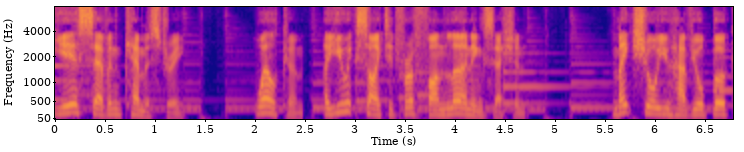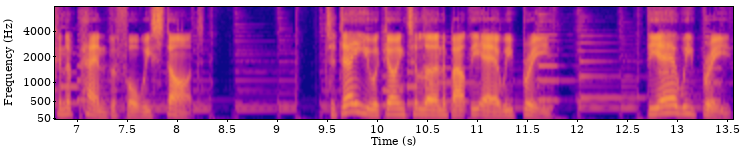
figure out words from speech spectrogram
Year 7 Chemistry. Welcome. Are you excited for a fun learning session? Make sure you have your book and a pen before we start. Today you are going to learn about the air we breathe. The air we breathe.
